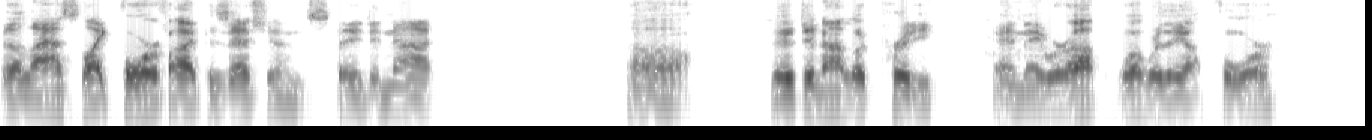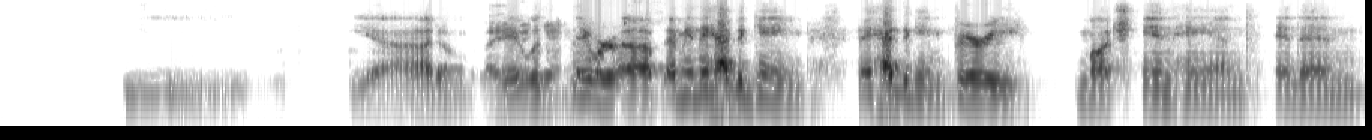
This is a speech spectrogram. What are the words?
the last like four or five possessions, they did not uh, they did not look pretty, and they were up. What were they up for? Yeah, I don't. Late it was the they were up. I mean, they had the game. They had the game very much in hand, and then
